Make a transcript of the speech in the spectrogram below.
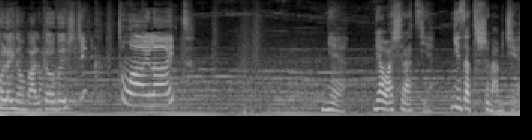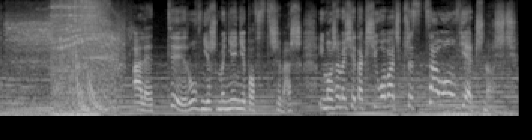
Kolejną walkę o wyścig? Twilight? Nie, miałaś rację. Nie zatrzymam cię. Ale ty również mnie nie powstrzymasz i możemy się tak siłować przez całą wieczność.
